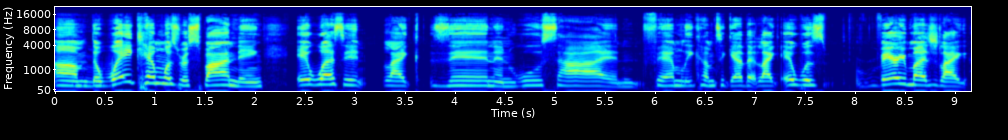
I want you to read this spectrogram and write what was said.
um, the way Kim was responding, it wasn't like Zen and Wusa and family come together. Like it was very much like,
